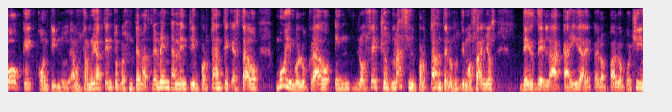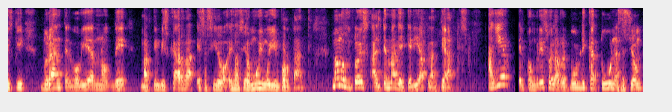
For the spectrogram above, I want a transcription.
o que continúe. Vamos a estar muy atentos, pues es un tema tremendamente importante que ha estado muy involucrado en los hechos más importantes de los últimos años, desde la caída de Pedro Pablo Kuczynski durante el gobierno de Martín Vizcarra. Eso ha sido, eso ha sido muy, muy importante. Vamos entonces al tema que quería plantearles. Ayer el Congreso de la República tuvo una sesión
